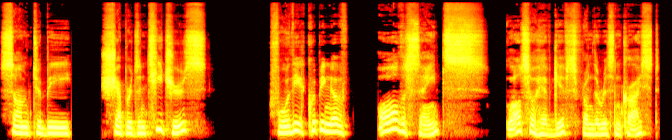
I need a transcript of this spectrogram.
some to be shepherds and teachers, for the equipping of all the saints who also have gifts from the risen Christ,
